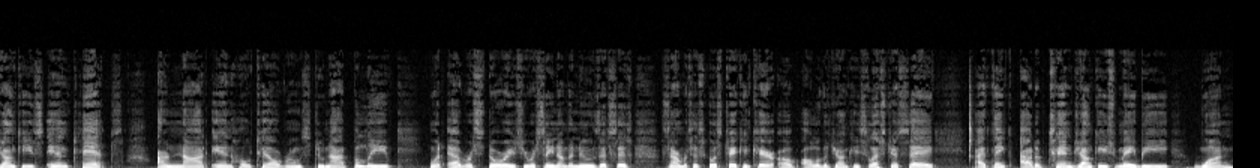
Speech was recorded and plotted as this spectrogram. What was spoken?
junkies in tents are not in hotel rooms. Do not believe whatever stories you are seeing on the news that says San Francisco is taking care of all of the junkies. Let's just say, I think out of 10 junkies, maybe one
